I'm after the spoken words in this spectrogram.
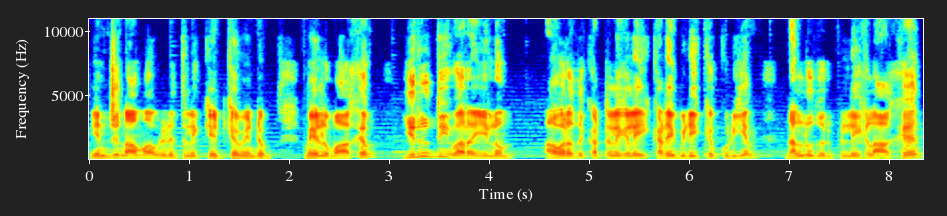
என்று நாம் அவரிடத்தில் கேட்க வேண்டும். மேலுமாக இறுதி வரையிலும் அவரது கட்டளைகளை கடைபிடிக்கக்கூடிய நல்லதொரு பிள்ளைகளாக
